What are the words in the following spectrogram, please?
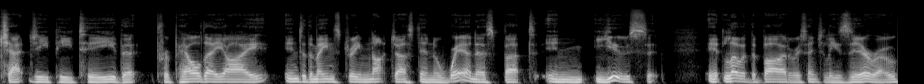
chat GPT that propelled AI into the mainstream, not just in awareness, but in use. It, it lowered the bar to essentially zero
